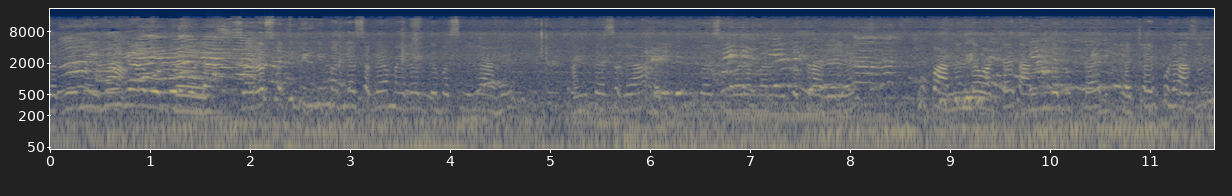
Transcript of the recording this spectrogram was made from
सगळे महिला सरस्वती बिल्डिंग मधल्या सगळ्या महिला इथे बसलेल्या आहेत आणि त्या सगळ्या एकत्र आलेल्या आहेत खूप आनंद वाटतात आनंद ह्याच्याही पुढे अजून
